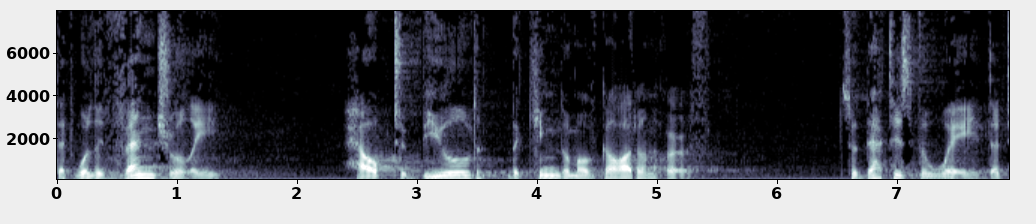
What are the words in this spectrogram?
that will eventually help to build the kingdom of God on earth. So that is the way that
